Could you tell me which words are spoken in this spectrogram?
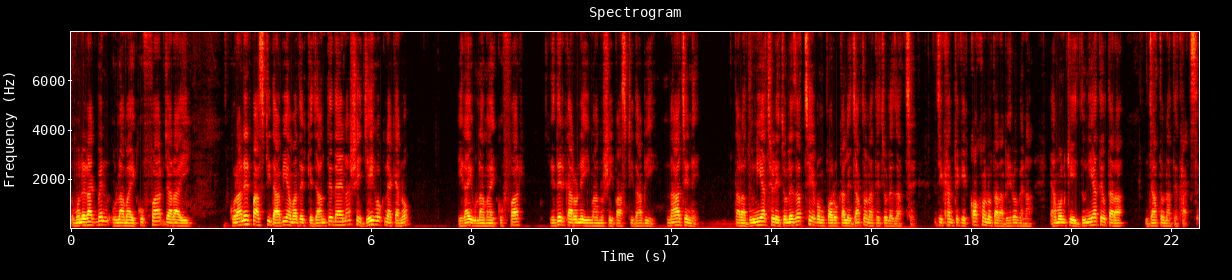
তো মনে রাখবেন উলামাই কুফফার যারা এই কোরআনের পাঁচটি দাবি আমাদেরকে জানতে দেয় না সেই যেই হোক না কেন এরাই উলামায় কুফফার। এদের কারণেই মানুষ এই পাঁচটি দাবি না জেনে তারা দুনিয়া ছেড়ে চলে যাচ্ছে এবং পরকালে যাতনাতে চলে যাচ্ছে, যেখান থেকে কখনো তারা বেরোবে না। এমনকি এই দুনিয়াতেও তারা যাতনাতে থাকছে।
